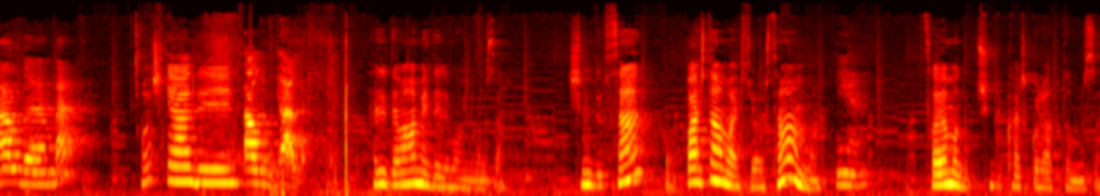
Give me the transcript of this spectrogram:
aldım bak. Hoş geldin. Aldım geldim. Hadi devam edelim oyunumuza. Şimdi sen baştan başlıyoruz tamam mı? Niye? Sayamadık çünkü kaç gol attığımızı.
